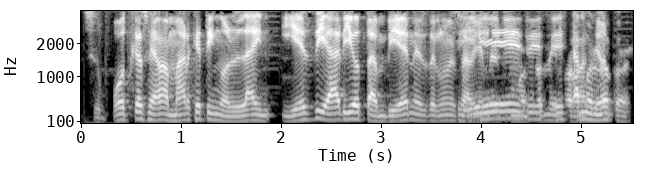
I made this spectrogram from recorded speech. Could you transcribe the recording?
Su podcast se llama Marketing Online y es diario también, es de lunes a viernes. Sí, sí, estamos locos.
